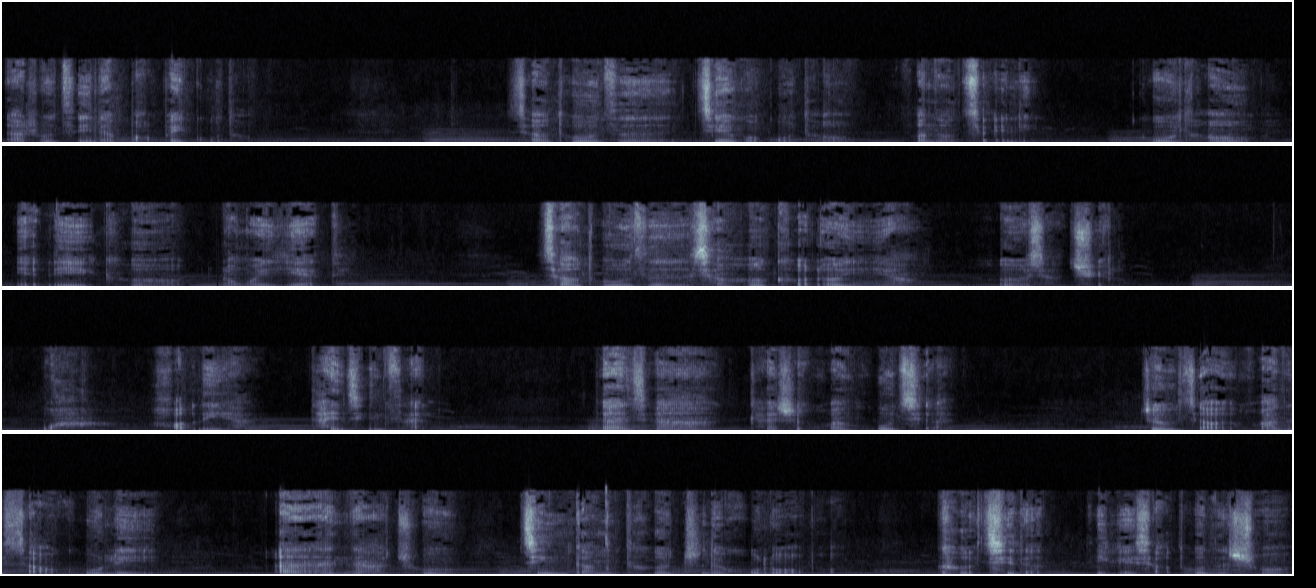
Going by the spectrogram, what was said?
拿出自己的宝贝骨头。小兔子接过骨头放到嘴里，骨头也立刻融为液体。小兔子像喝可乐一样喝下去了。哇，好厉害，太精彩了！大家开始欢呼起来。只有狡猾的小狐狸暗暗拿出金刚特制的胡萝卜，客气地递给小兔子说。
